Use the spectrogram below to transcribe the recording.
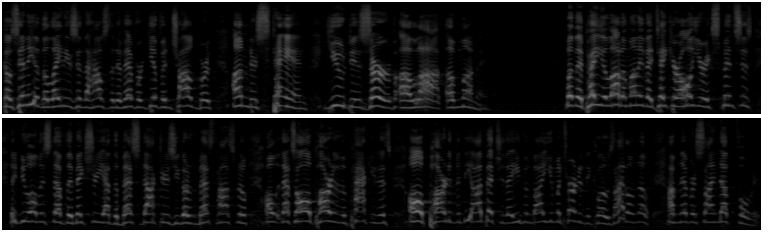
Because any of the ladies in the house that have ever given childbirth understand you deserve a lot of money but they pay you a lot of money. They take care of all your expenses. They do all this stuff. They make sure you have the best doctors. You go to the best hospital. All that's all part of the package. That's all part of the deal. I bet you they even buy you maternity clothes. I don't know. I've never signed up for it.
